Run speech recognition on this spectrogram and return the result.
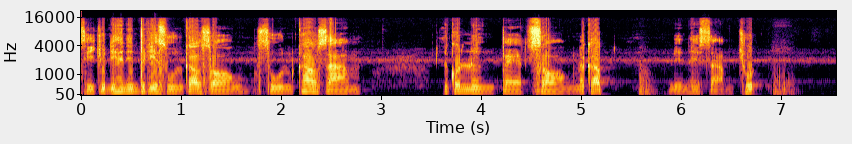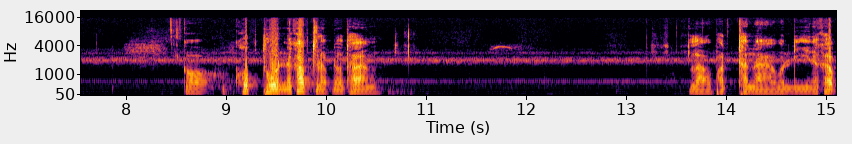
สี่ชุดนี้ให้เน้นไปที่ศูนย์เก้าสองศูนย์เก้าสามแล้วก็หนึ่งแปดสองนะครับเน้นให้สามชุด ก็ครบถ้วนนะครับสำหรับแนวทางเราพัฒนาวันนี้นะครับ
